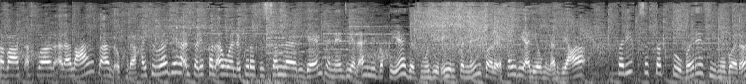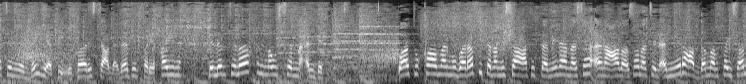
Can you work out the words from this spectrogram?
والى متابعة أخبار الألعاب الأخرى حيث يواجه الفريق الأول لكرة السلة رجال بنادي الأهلي بقيادة مديره الفني طارق خيري اليوم الأربعاء فريق 6 أكتوبر في مباراة ودية في إطار استعدادات الفريقين للانطلاق الموسم الجديد. وتقام المباراة في تمام الساعة الثامنة مساء على صالة الأمير عبد الله الفيصل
